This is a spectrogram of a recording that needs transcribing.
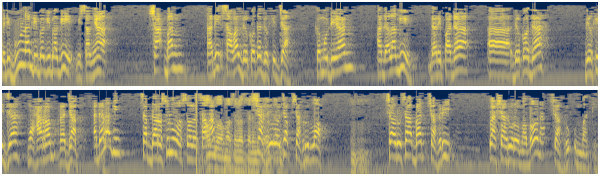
Jadi bulan dibagi-bagi, misalnya Sya'ban tadi Syawal, Dzulqa'dah, Dzulhijjah. Kemudian ada lagi daripada uh, Dzulqa'dah, Dzulhijjah, Muharram, Rajab. Ada lagi sabda Rasulullah sallallahu alaihi wasallam. Syahrul Rajab syahrullah. Mm-mm. Syahrul Sa'ban syahri wa syahrul Ramadana syahru ummati.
